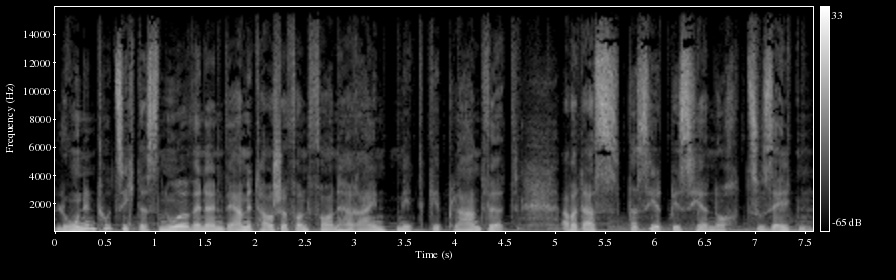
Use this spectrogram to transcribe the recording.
Lohnen tut sich das nur, wenn ein Wärmetauscher von vornherein mit geplant wird. Aber das passiert bisher noch zu selten.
